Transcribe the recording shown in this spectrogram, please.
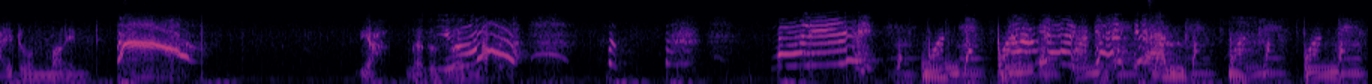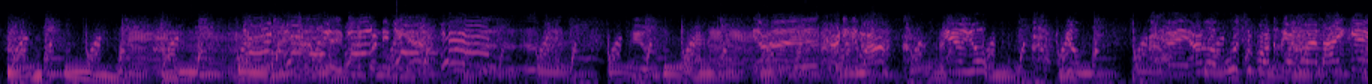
that I don't mind yeah let us You! இப்படி பண்ணிட்டீங்க கடிக்குமா ஐயோ யாரோ ஊசி போட்டுருக்காங்களா நாய்க்கு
